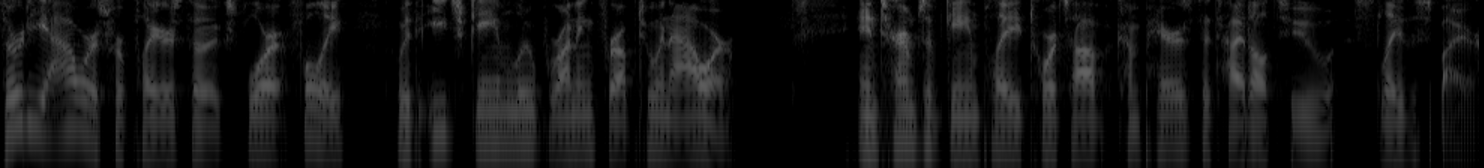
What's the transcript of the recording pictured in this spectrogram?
30 hours for players to explore it fully, with each game loop running for up to an hour. In terms of gameplay, Tortsov compares the title to Slay the Spire.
